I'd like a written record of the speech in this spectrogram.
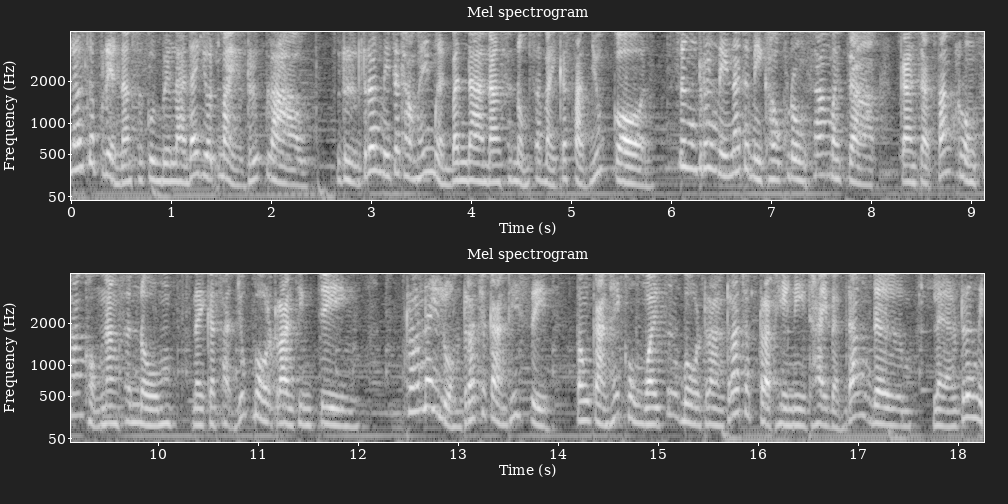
แล้วจะเปลี่ยนนามสกุลเวลาได้ยศใหม่หรือเปล่า หรือเรื่องนี้จะทำให้เหมือนบรรดานางสนมสมัยกษัตริย์ยุคก่อน ซึ่งเรื่องนี้น่าจะมีเขาโครงสร้างมาจาก การจัดตั้งโครงสร้างของนางสนมในกษัตริย์ยุคโบราณจริง ๆ เพราะในหลวงรัชกาลที่ 10 ต้องการให้คงไว้ซึ่งโบราณราชประเพณีไทยแบบดั้งเดิม และเรื่องใน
